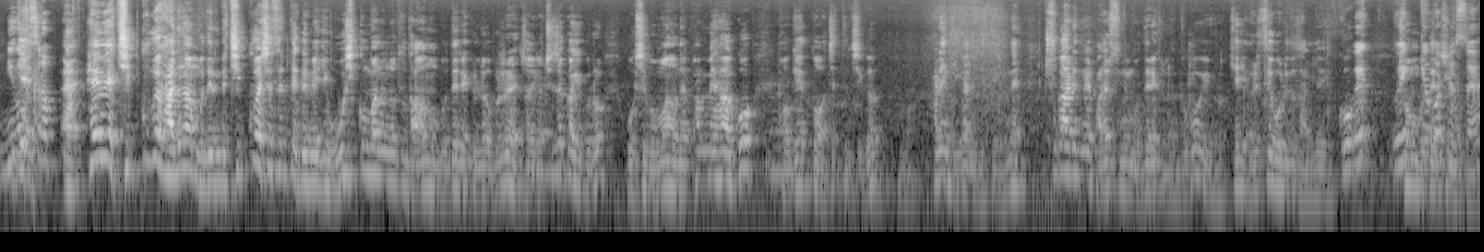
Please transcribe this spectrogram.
미국스럽다. 이게, 예, 해외 직구가 가능한 모델인데 직구 하셨을 때 금액이 59만 원 정도 나오는 모델의 글러브를 저희가 음. 최저 가격으로 55만 원에 판매하고 음. 거기에 또 어쨌든 지금 뭐 할인 기간이기 때문에 추가 할인을 받을 수 있는 모델의 글러브고 이렇게 열쇠 고리도 달려 있고 왜, 왜 껴보셨어요?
